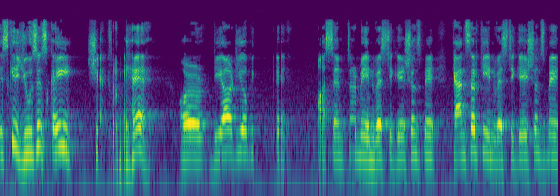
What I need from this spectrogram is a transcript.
इसके यूजेस कई क्षेत्र में हैं। और डीआरडीओ भी सेंटर में इन्वेस्टिगेशंस में कैंसर की इन्वेस्टिगेशंस में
